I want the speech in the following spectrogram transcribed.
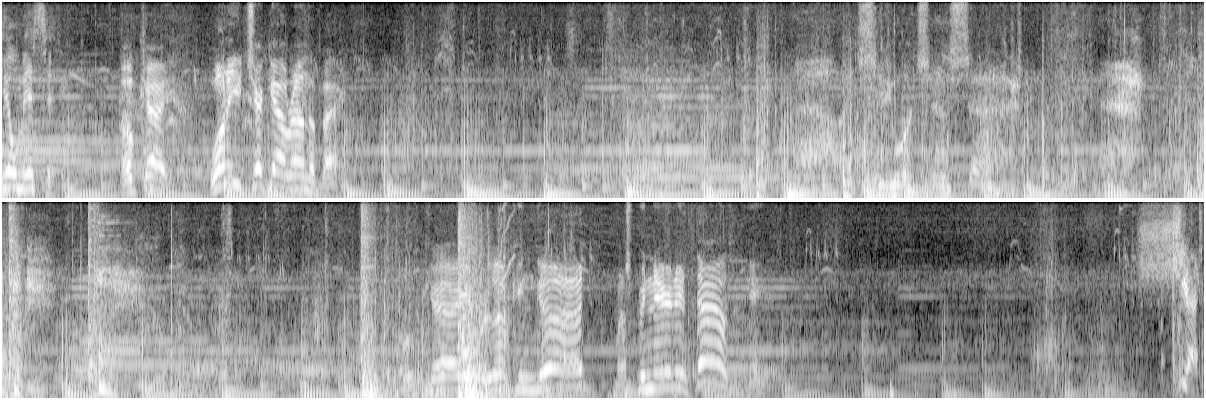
he'll miss it. Okay, why don't you check out round the back? What's inside. Okay, we're looking good. Must be nearly a thousand here. Shit!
